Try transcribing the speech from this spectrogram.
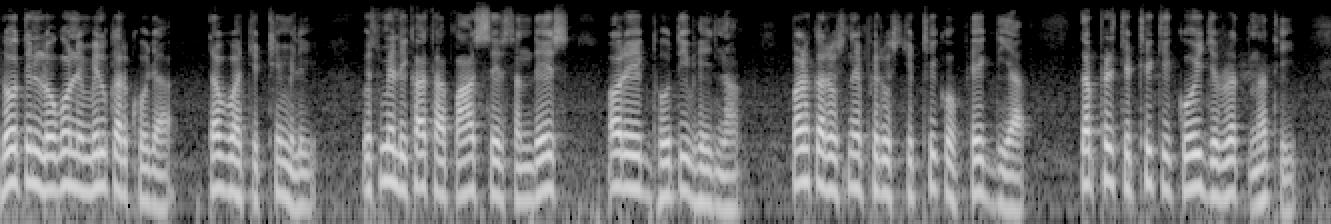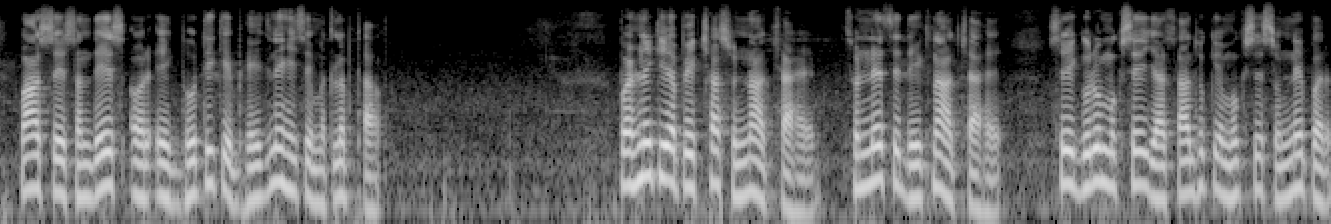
दो तीन लोगों ने मिलकर खोजा, तब वह चिट्ठी मिली। उसमें लिखा था, पाँच शेर संदेश और एक धोती भेजना। पढ़कर उसने फिर उस चिट्ठी को फेंक दिया। तब फिर चिट्ठी की कोई ज़रूरत न थी। पाँच से संदेश और एक धोती के भेजने ही से मतलब था। पढ़ने की अपेक्षा सुनना अच्छा है, सुनने से देखना अच्छा है। श्री गुरु मुख से या साधु के मुख से सुनने पर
